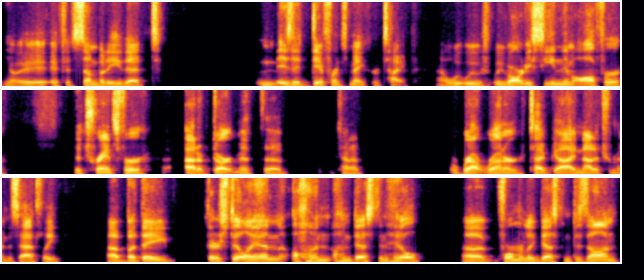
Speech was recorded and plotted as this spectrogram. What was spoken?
you know if it's somebody that is a difference maker type. Uh, we, we've we've already seen them offer the transfer out of Dartmouth, the kind of route runner type guy, not a tremendous athlete, uh, but they they're still in on on Destin Hill, uh, formerly Destin Pizan.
